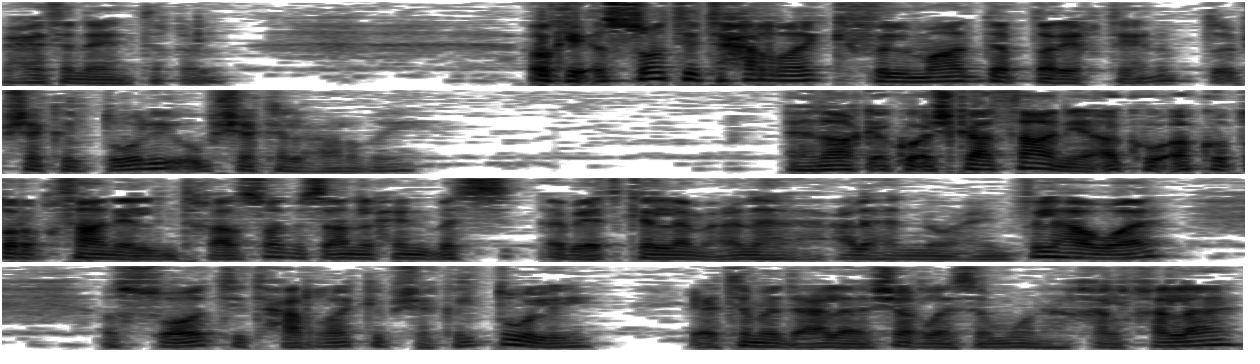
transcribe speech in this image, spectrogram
بحيث إنه ينتقل. أوكي الصوت يتحرك في المادة بطريقتين بشكل طولي وبشكل عرضي. هناك أكو أشكال ثانية اكو أكو طرق ثانية لانتقال الصوت بس أنا الحين بس أبي أتكلم عنها على هالنوعين. في الهواء الصوت يتحرك بشكل طولي يعتمد على شغلة يسمونها خلخلة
